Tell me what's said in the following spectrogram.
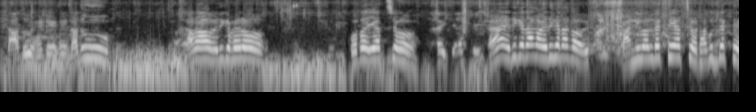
দাদু হেঁটে হেঁটে, দাদু! দাঁড়াও, এদিকে ফেরো। কোথায় যাচ্ছ? হ্যাঁ এদিকে তাকাও এদিকে তাকাও। কার্নিভাল দেখতে যাচ্ছ, ঠাকুর দেখতে?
